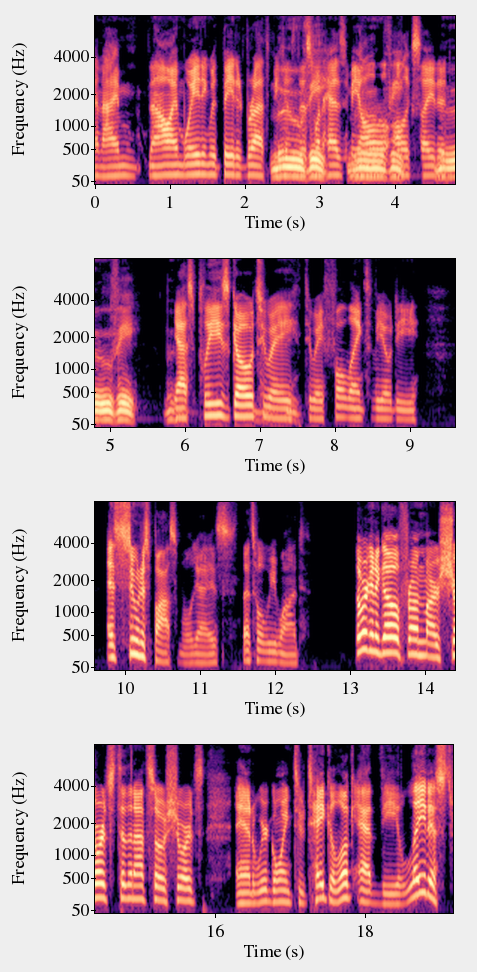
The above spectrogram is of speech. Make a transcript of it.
and I'm now I'm waiting with bated breath because this one has me all movie, all excited. movie. movie. Yes, please go to a to a full length VOD as soon as possible, guys. That's what we want. So we're gonna go from our shorts to the not so shorts, and we're going to take a look at the latest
